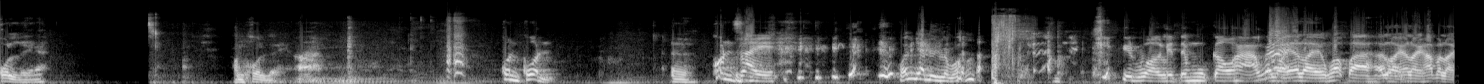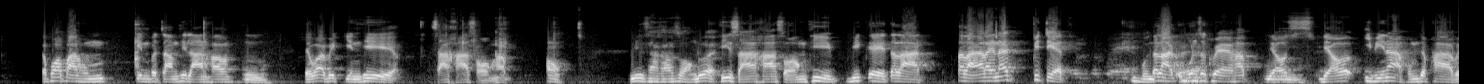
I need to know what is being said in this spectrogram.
ข้นๆเลยนะข้นๆเลย อ่าข้นข้นเออข้นใส่ข้นยันหนึ่งเหรอวะคือบอกเลยแต่หมูเกาหาอร่อยอร่อยกระเพาะปลาอร่อยอร่อยครับอร่อยกระเพาะปลาผมกินประจำที่ร้านเขาอืม แต่ว่าไปกินที่สาขาสองครับอ้าวมีสาขาสองด้วย ที่สาขาสองที่บิ๊กเอตลาดตลาดอะไรนะ พี่เจดตลาดอุบลสแควร์ครับ เดี๋ยวอืมเดี๋ยวอีพีหน้าผมจะพาไป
